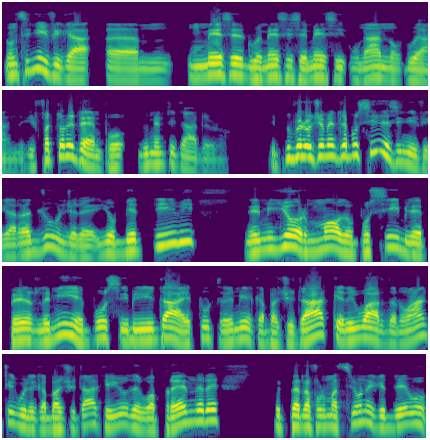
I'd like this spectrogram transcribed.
non significa ehm, un mese, due mesi, sei mesi, un anno, due anni. Il fattore tempo, dimenticatelo. Il più velocemente possibile significa raggiungere gli obiettivi nel miglior modo possibile per le mie possibilità e tutte le mie capacità che riguardano anche quelle capacità che io devo apprendere per la formazione che devo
